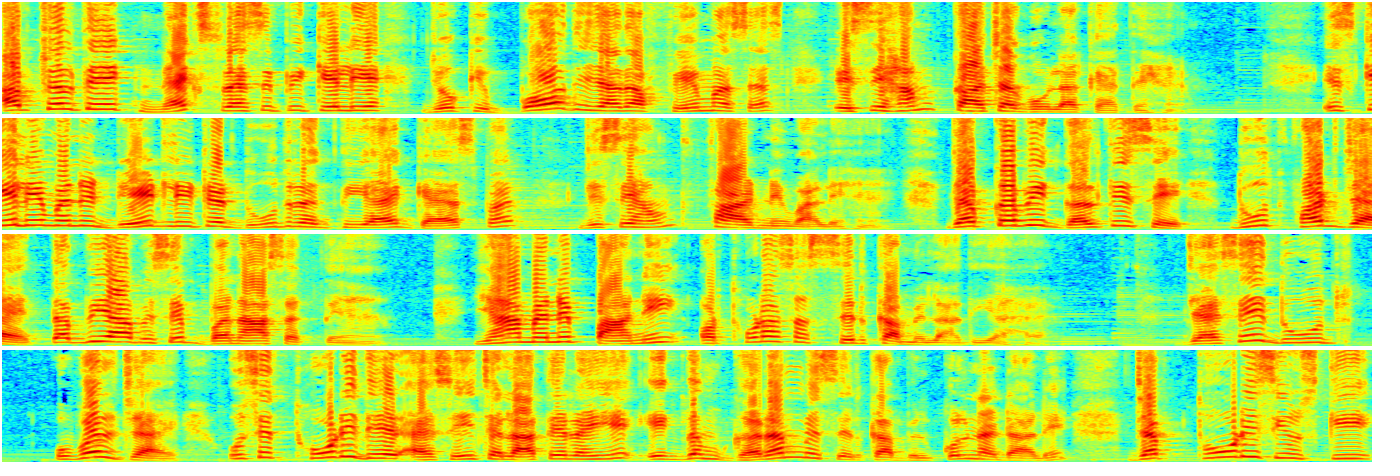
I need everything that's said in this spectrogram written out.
अब चलते एक नेक्स्ट रेसिपी के लिए, जो कि बहुत ही ज़्यादा फ़ेमस है। इसे हम काचा गोला कहते हैं। इसके लिए मैंने डेढ़ लीटर दूध रख दिया है गैस पर, जिसे हम फाड़ने वाले हैं। जब कभी गलती से दूध फट जाए, तब भी आप इसे बना सकते हैं। यहाँ मैंने पानी और थोड़ा सा सिरका मिला दिया है। जैसे दूध उबल जाए, उसे थोड़ी देर ऐसे ही चलाते रहिए, एकदम गर्म में सिरका बिल्कुल न डालें। जब थोड़ी सी उसकी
